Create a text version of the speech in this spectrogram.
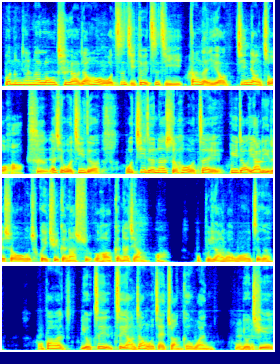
不能让他漏气啊。然后我自己对自己当然也要尽量做好。是，而且我记得我记得那时候在遇到压力的时候，我回去跟他说哈，跟他讲哇，我不要了，我这个我爸爸有这这样让我再转个弯，有些。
